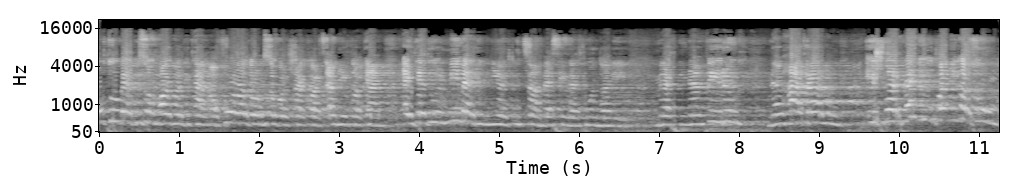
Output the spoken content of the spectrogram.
Október 23-án a Forradalom Szabadságharc emléknapján egyedül mi merünk nyílt utcán beszédet mondani, mert mi nem férünk, nem hátrálunk, és mert nekünk van igazunk!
